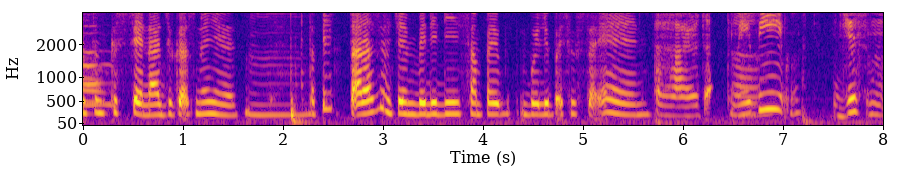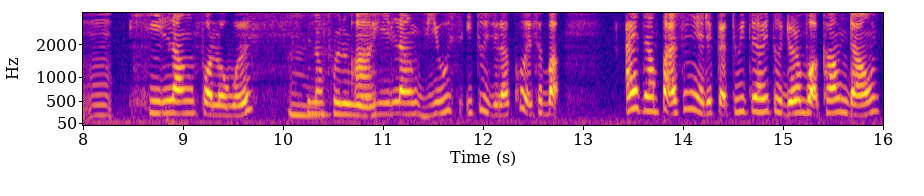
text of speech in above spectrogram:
Macam kesian lah juga sebenarnya. Hmm. Tapi tak rasa macam benda ni sampai boleh buat susah kan. Uh, I rasa maybe just mm, mm, hilang followers. Hilang Ah, followers. hilang views itu je lah kot sebab I nampak rasanya dekat Twitter hari tu dia orang buat countdown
